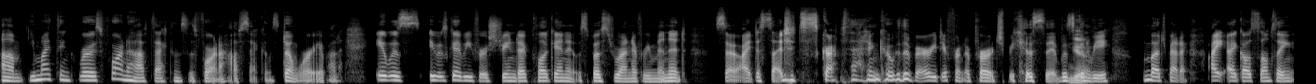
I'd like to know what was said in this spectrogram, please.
Um, you might think, Rose, four and a half seconds is four and a half seconds. Don't worry about it. It was it was going to be for a Stream Deck plugin. It was supposed to run every minute, so I decided to scrap that and go with a very different approach because it was Yeah. going to be much better. I, I got something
